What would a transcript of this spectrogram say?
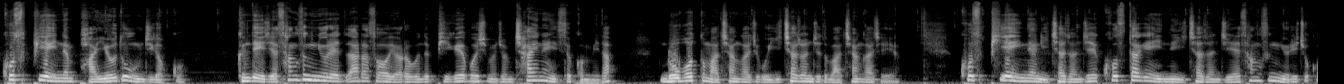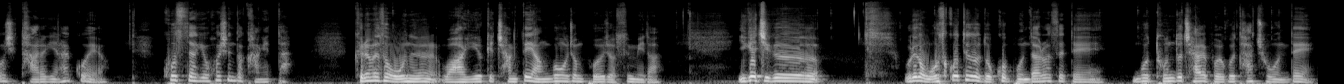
코스피에 있는 바이오도 움직였고 근데 이제 상승률에 따라서 여러분들 비교해 보시면 좀 차이는 있을 겁니다. 로봇도 마찬가지고 2차 전지도 마찬가지예요. 코스피에 있는 2차 전지, 코스닥에 있는 2차 전지의 상승률이 조금씩 다르긴 할 거예요. 코스닥이 훨씬 더 강했다. 그러면서 오늘 와 이렇게 장대 양봉을 좀 보여줬습니다. 이게 지금 우리가 오스코텍을 놓고 본다고 했을 때 뭐 돈도 잘 벌고 다 좋은데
